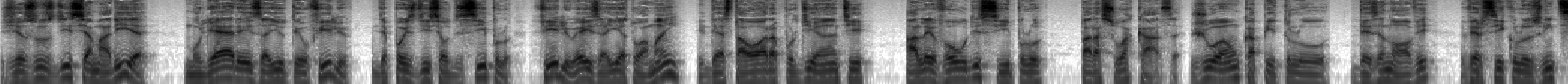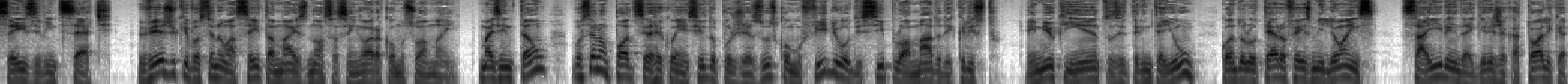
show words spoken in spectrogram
Jesus disse a Maria: Mulher, eis aí o teu filho. Depois disse ao discípulo: Filho, eis aí a tua mãe. E desta hora por diante a levou o discípulo para sua casa. João, capítulo 19, versículos 26 e 27. Vejo que você não aceita mais Nossa Senhora como sua mãe. Mas então, você não pode ser reconhecido por Jesus como filho ou discípulo amado de Cristo. Em 1531, quando Lutero fez milhões saírem da Igreja Católica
